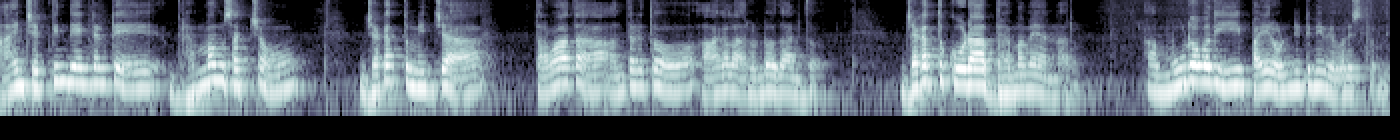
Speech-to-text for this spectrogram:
ఆయన చెప్పింది ఏంటంటే బ్రహ్మం సత్యం జగత్తు మిథ్య తర్వాత అంతటితో ఆగల రెండో దానితో. జగత్తు కూడా బ్రహ్మమే అన్నారు. ఆ మూడవది పై రెండింటిని వివరిస్తుంది.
